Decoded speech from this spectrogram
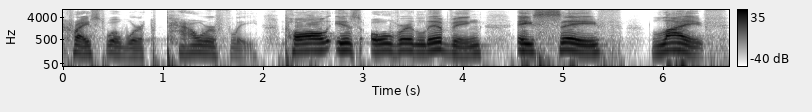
Christ will work powerfully. Paul is over living a safe life.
